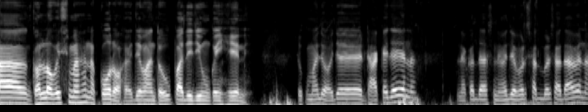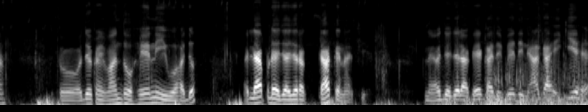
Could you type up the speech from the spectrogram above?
આ ગલ્લો વચમાં છે ને કોરો હે. જે વાંધો ઉપાધિ જેવું કંઈ હે નહીં. ટૂંકમાં જો હજે ઢાકે જઈએ ને ને કદાચ ને હજે વરસાદ વરસાદ આવે ને, તો હજે કંઈ વાંધો છે નહીં એવો હજો. એટલે આપણે હજે જરાક ઢાકે નાખીએ ને હજે જરાક એકાદી બે દીની આગાહી કહે છે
